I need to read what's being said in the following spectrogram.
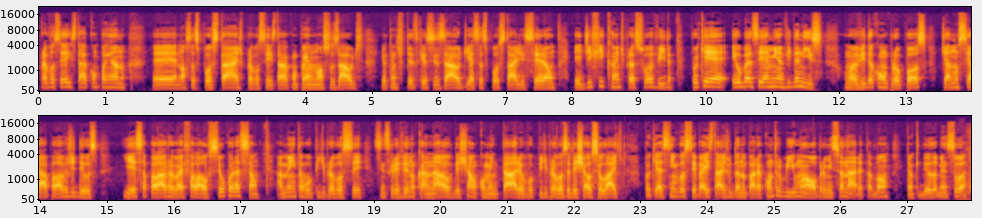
para você estar acompanhando é, nossas postagens, para você estar acompanhando nossos áudios. Eu tenho certeza que esses áudios e essas postagens serão edificantes para a sua vida, porque eu baseei a minha vida nisso, uma vida com o propósito de anunciar a palavra de Deus e essa palavra vai falar ao seu coração. Amém? Então vou pedir para você se inscrever no canal, deixar um comentário, eu vou pedir para você deixar o seu like, porque assim você vai estar ajudando para contribuir uma obra missionária, tá bom? Então que Deus abençoe.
